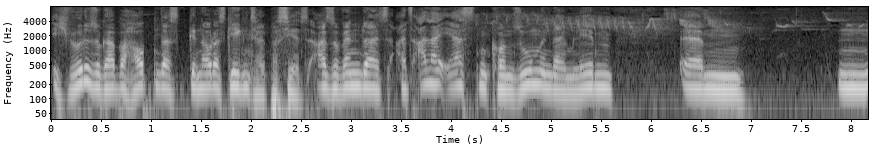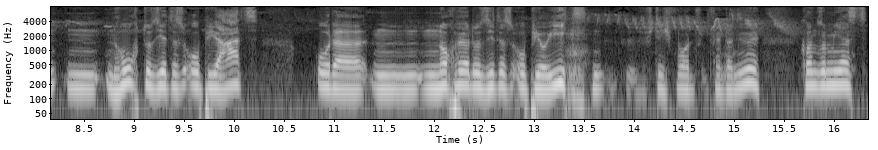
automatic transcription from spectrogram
Ich würde sogar behaupten, dass genau das Gegenteil passiert. Also wenn du als, als allerersten Konsum in deinem Leben ähm, ein, ein hochdosiertes Opiat oder ein noch höher dosiertes Opioid, Stichwort Fentanyl, konsumierst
